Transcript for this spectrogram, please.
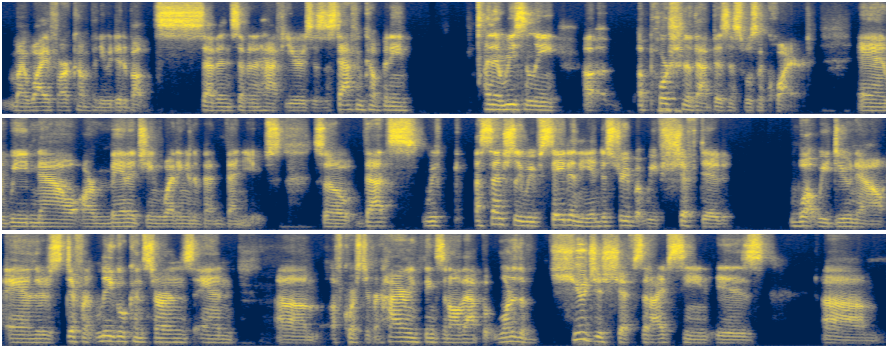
my wife, our company, we did about seven, seven and a half years as a staffing company, and then recently, uh, a portion of that business was acquired and we now are managing wedding and event venues so that's we've essentially we've stayed in the industry but we've shifted what we do now. And there's different legal concerns and, um, of course, different hiring things and all that. But one of the hugest shifts that I've seen is um,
